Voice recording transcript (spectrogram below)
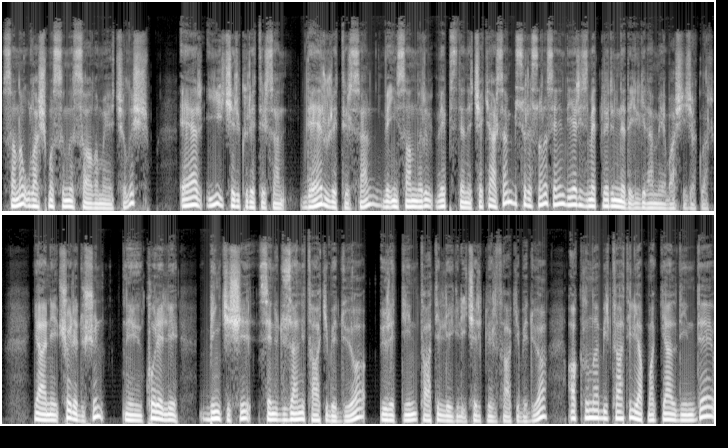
sana ulaşmasını sağlamaya çalış. Eğer iyi içerik üretirsen, değer üretirsen ve insanları web sitene çekersen bir süre sonra senin diğer hizmetlerinle de ilgilenmeye başlayacaklar. Yani şöyle düşün e, Koreli bin kişi seni düzenli takip ediyor. Ürettiğin tatille ilgili içerikleri takip ediyor. Aklına bir tatil yapmak geldiğinde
